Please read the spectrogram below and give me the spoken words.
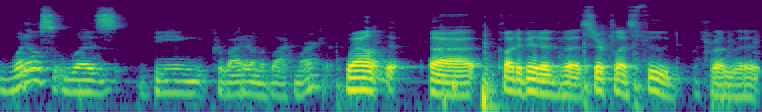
What else was being provided on the black market? Well, uh, quite a bit of uh, surplus food from the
